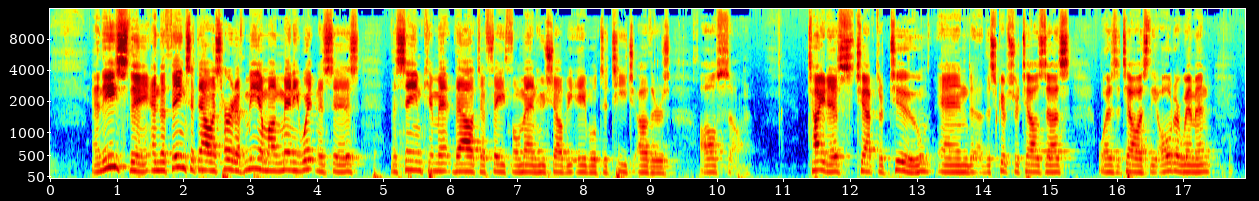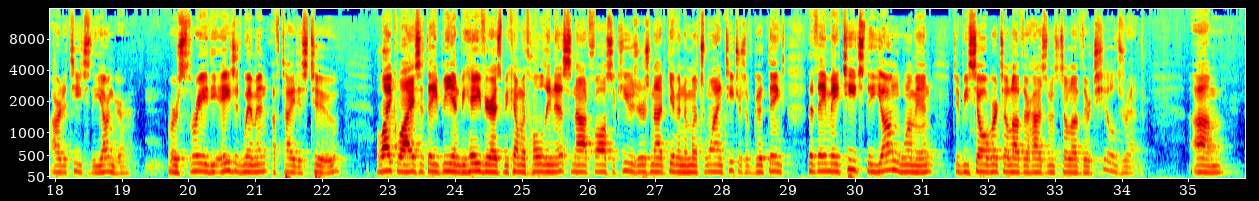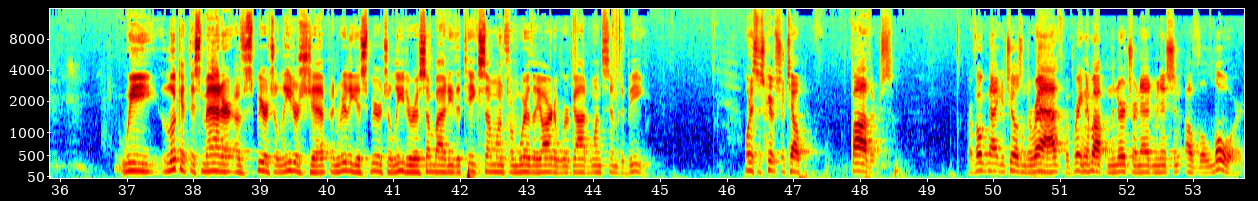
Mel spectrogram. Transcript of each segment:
And these things, and the things that thou hast heard of me among many witnesses, the same commit thou to faithful men who shall be able to teach others also. Titus chapter 2, and the scripture tells us, what does it tell us? The older women are to teach the younger. Verse 3 The aged women of Titus 2. Likewise, that they be in behavior as becometh holiness, not false accusers, not given to much wine, teachers of good things, that they may teach the young women to be sober, to love their husbands, to love their children. Um, we look at this matter of spiritual leadership, and really, a spiritual leader is somebody that takes someone from where they are to where God wants them to be. What does the scripture tell Fathers, provoke not your children to wrath, but bring them up in the nurture and admonition of the Lord.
